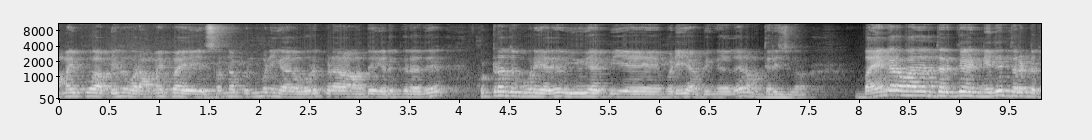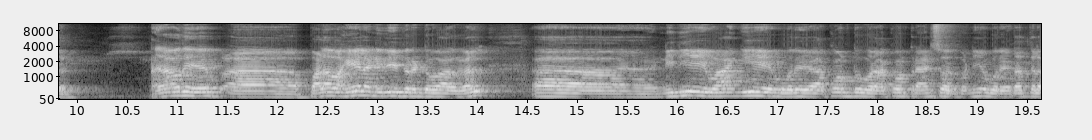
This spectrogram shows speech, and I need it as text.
அமைப்பு அப்படின்னு ஒரு அமைப்பை சொன்ன பின்பு நீங்கள் அதில் உறுப்பினராக வந்து இருக்கிறது. குற்றத்துக்குரியது யூஏபிஏ படி அப்படிங்கிறத நம்ம தெரிஞ்சுக்கிறோம். பயங்கரவாதத்திற்கு நிதி திரட்டுதல். அதாவது பல வகையில் நிதி திரட்டுவார்கள். நிதியை வாங்கி ஒரு அக்கௌண்ட் ஒரு அக்கௌண்ட் ட்ரான்ஸ்ஃபர் பண்ணி ஒரு இடத்துல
